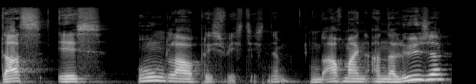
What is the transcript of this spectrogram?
Das ist unglaublich wichtig. Ne? Und auch meine Analyse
